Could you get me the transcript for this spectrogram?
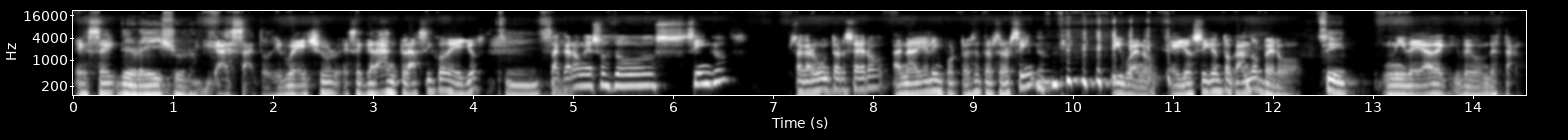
Ese, The Erasure. Exacto, The Erasure, ese gran clásico de ellos. Sacaron esos dos singles, sacaron un tercero, a nadie le importó ese tercer single. y bueno, ellos siguen tocando, pero sí. ni idea de, de dónde están.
